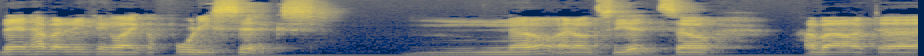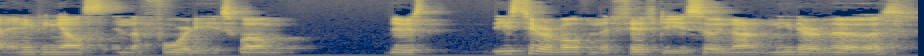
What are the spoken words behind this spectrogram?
Then how about anything like a 46? No, I don't see it. So how about uh, anything else in the 40s? Well, there's these two are both in the 50s, so not neither of those.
